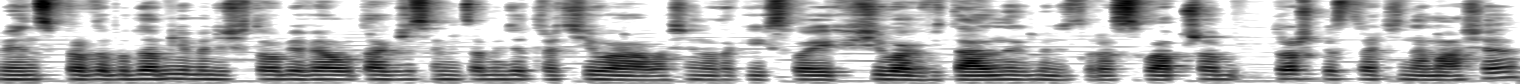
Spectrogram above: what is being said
więc prawdopodobnie będzie się to objawiało tak, że samica będzie traciła właśnie na takich swoich siłach witalnych, będzie coraz słabsza, troszkę straci na masie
